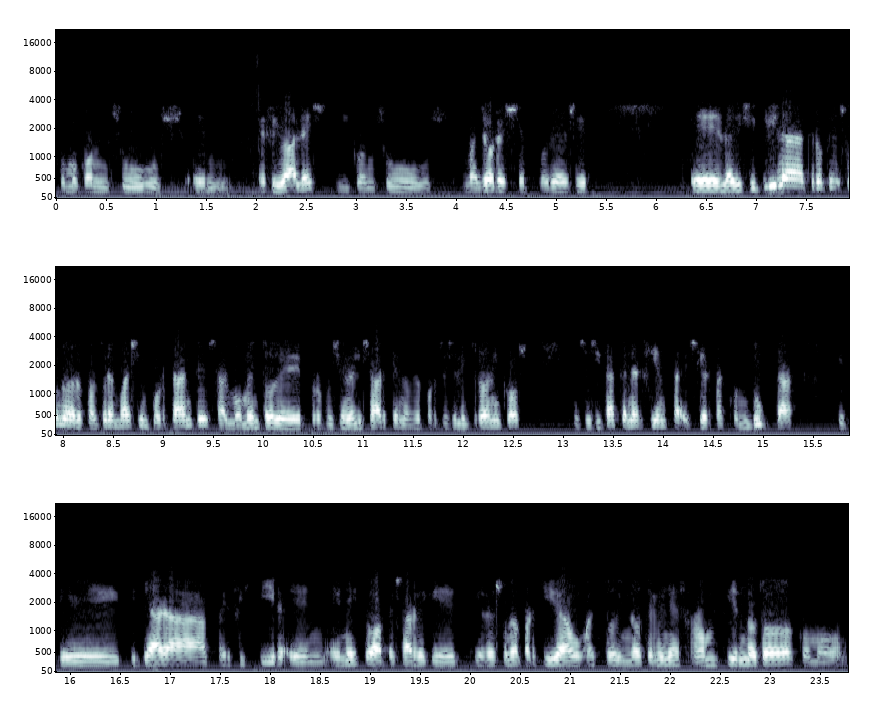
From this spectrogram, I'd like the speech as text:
como con sus em, rivales y con sus mayores, se podría decir. Eh, la disciplina creo que es uno de los factores más importantes al momento de profesionalizarte en los deportes electrónicos. Necesitas tener cierta, cierta conducta que te, que te haga persistir en, en esto a pesar de que pierdas una partida o esto y no termines rompiendo todo como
